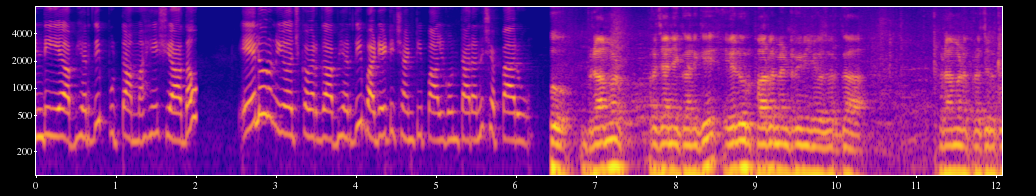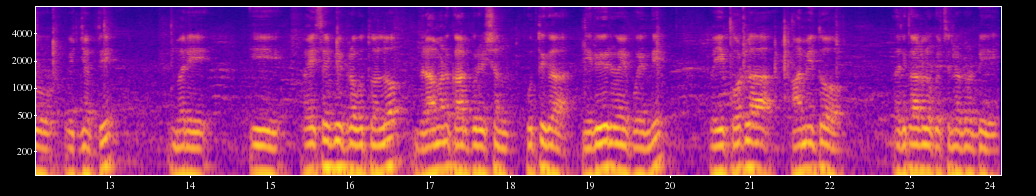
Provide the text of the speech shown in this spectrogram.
ఎన్డీఏ అభ్యర్థి పుట్ట మహేష్ యాదవ్ ఏలూరు నియోజకవర్గ అభ్యర్థి బడేటి చంటి పాల్గొంటారని చెప్పారు. బ్రాహ్మణ ప్రజానీకానికి ఏలూరు పార్లమెంటరీ నియోజకవర్గ బ్రాహ్మణ ప్రజలకు విజ్ఞప్తి. మరి ఈ వైసీపీ ప్రభుత్వంలో బ్రాహ్మణ కార్పొరేషన్ పూర్తిగా నిర్వీర్యమైపోయింది. వెయ్యి కోట్ల హామీతో అధికారంలోకి వచ్చినటువంటి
